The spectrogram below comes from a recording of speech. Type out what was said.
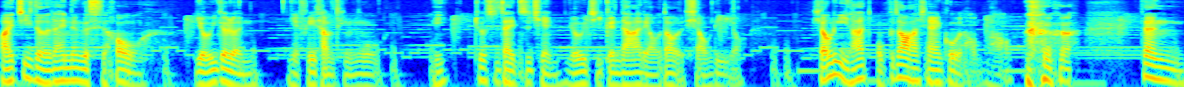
我还记得在那个时候，有一个人也非常听我，诶，就是在之前有一集跟大家聊到的小李哦。小李他，我不知道他现在过得好不好，但。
